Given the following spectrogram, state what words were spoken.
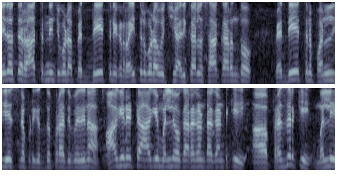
ఏదైతే రాత్రి నుంచి కూడా పెద్ద ఎత్తున ఇక్కడ రైతులు కూడా వచ్చి అధికారుల సహకారంతో పెద్ద ఎత్తున పనులు చేసినప్పుడు యుద్ధ ప్రాతిపదిన ఆగినట్టే ఆగి మళ్ళీ ఒక అరగంట గంటకి ఆ ప్రెజర్కి మళ్ళీ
